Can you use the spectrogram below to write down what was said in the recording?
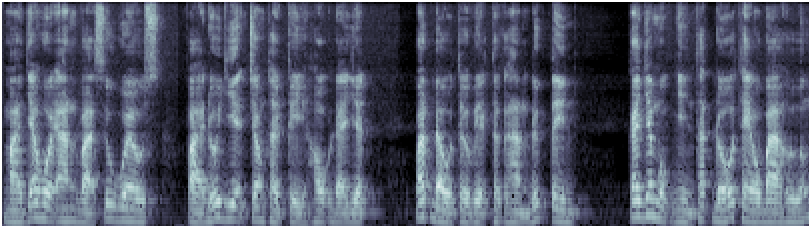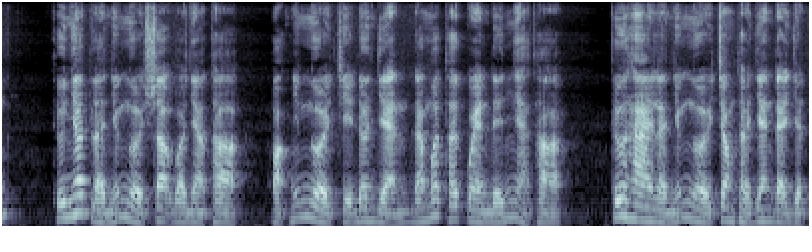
mà giáo hội Anh và xứ Wales phải đối diện trong thời kỳ hậu đại dịch, bắt đầu từ việc thực hành đức tin. Các giám mục nhìn thách đố theo ba hướng. Thứ nhất là những người sợ vào nhà thờ hoặc những người chỉ đơn giản đã mất thói quen đến nhà thờ. Thứ hai là những người trong thời gian đại dịch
